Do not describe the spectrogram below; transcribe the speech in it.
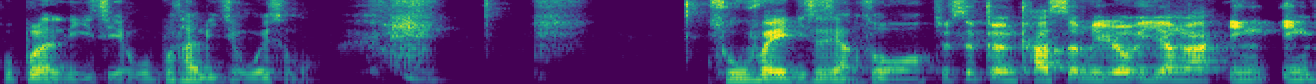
我不能理解，我不太理解为什么。除非你是想说，就是跟卡斯米罗一样啊，赢赢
